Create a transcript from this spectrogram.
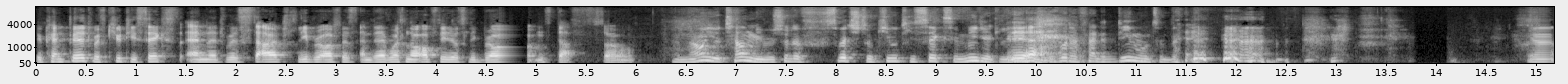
you can build with Qt6 and it will start LibreOffice, and there was no obviously broken stuff. So And now you tell me we should have switched to Qt6 immediately. Yeah. We would have had a demo today. yeah,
